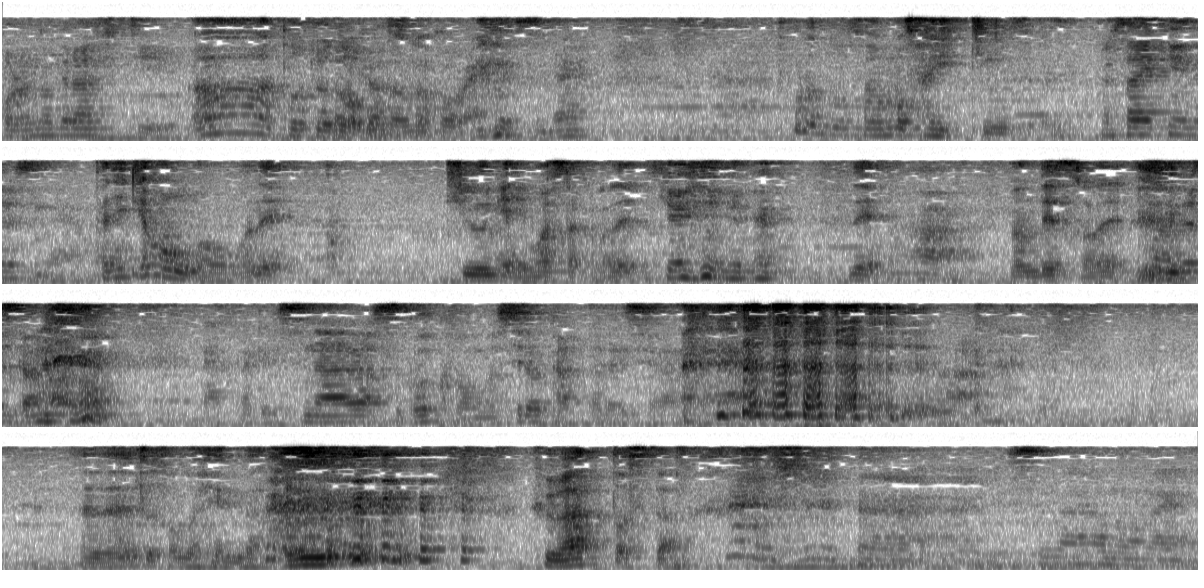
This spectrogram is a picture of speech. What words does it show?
ポルノグラフィティ。ああ東京ドーム東京ドーム公演ですね。ポロノさんも最近ですよね。最近ですね。他力本願はね急に会いましたからね。急に。ね。ねはなんですかね。いなんですかね。やっぱリスナーがすごく面白かったですよね。は いなんでその変なふわっとした。うんリスナーのね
